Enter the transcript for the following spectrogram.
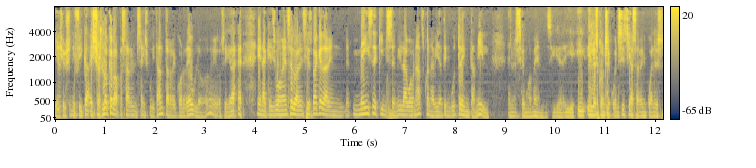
i això significa això és el que va passar en els anys 80 recordeu-lo eh? o sigui, en aquells moments el València es va quedar en menys de 15.000 abonats quan havia tingut 30.000 en el seu moment o sigui, i, i, i les conseqüències ja saben quals,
